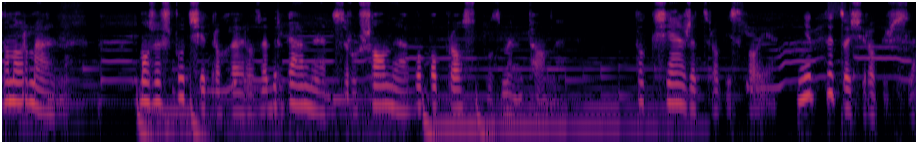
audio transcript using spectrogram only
To normalne. Możesz czuć się trochę rozedrgany, wzruszony albo po prostu zmęczony. To księżyc robi swoje. Nie ty coś robisz źle.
